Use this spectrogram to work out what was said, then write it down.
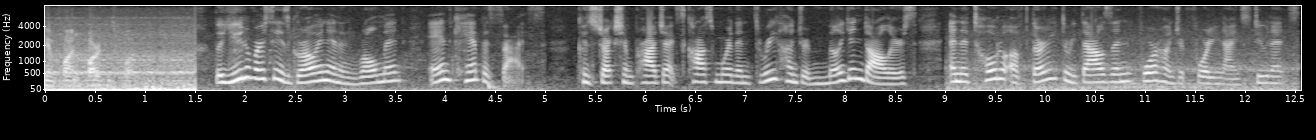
can't find a parking spot. The university is growing in enrollment and campus size. Construction projects cost more than $300 million and a total of 33,449 students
